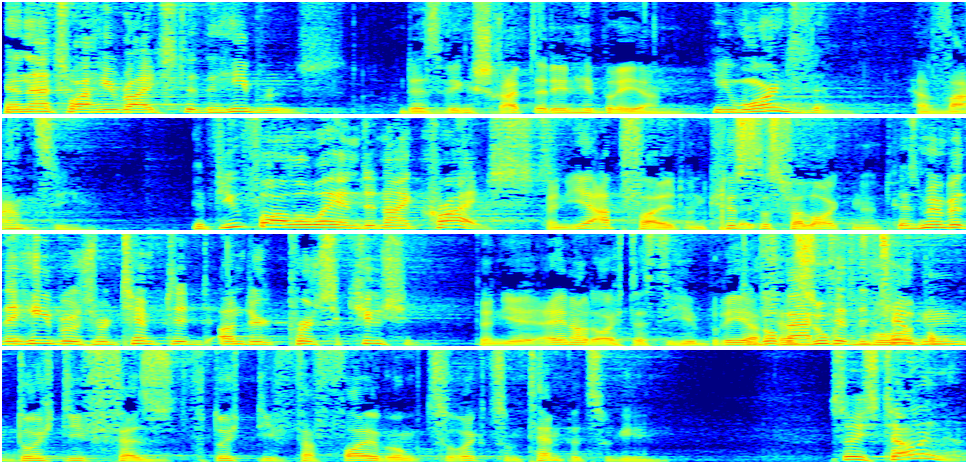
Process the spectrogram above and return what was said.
And that's why he writes to the Hebrews. Und deswegen schreibt er den Hebräern. He warns them Er warnt sie. if you fall away and deny Christ, Wenn ihr abfallt und Christus verleugnet, because remember, the Hebrews were tempted under persecution. denn ihr erinnert euch, dass die Hebräer versucht wurden, durch die, Vers durch die Verfolgung zurück zum Tempel zu gehen. So he's telling them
